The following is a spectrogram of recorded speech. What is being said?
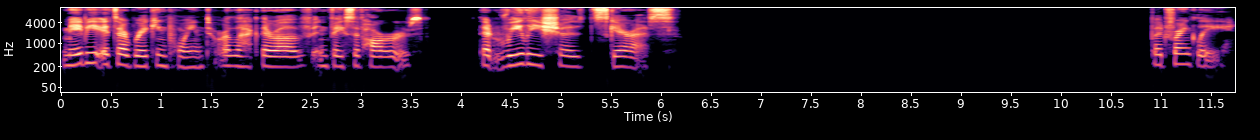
Maybe it's our breaking point or lack thereof in face of horrors that really should scare us. But frankly,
